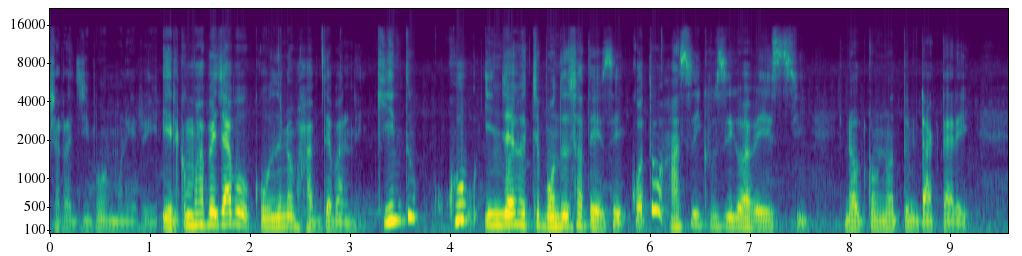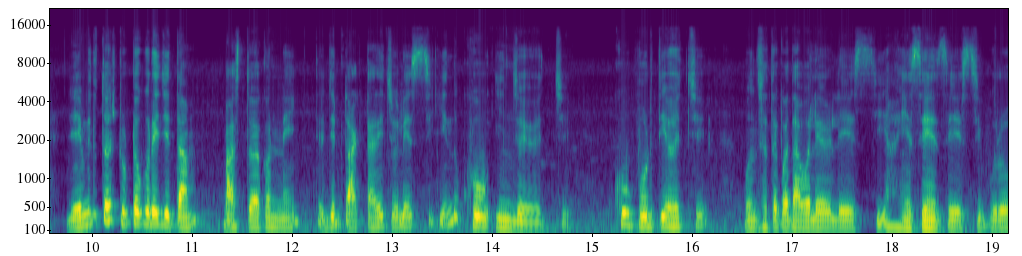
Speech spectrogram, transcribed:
সারা জীবন মনে রয়ে এরকম ভাবে যাব, কোনোদিনও ভাবতে পারিনি। কিন্তু খুব এনজয় হচ্ছে বন্ধুদের সাথে এসে। কত হাসি খুশি ভাবে এসেছি নরকম নতুন ট্রাক্টারে যে এমনিতে তো টোটো করে যেতাম, বাস তো এখন নেই। তো যে ট্রাক্টারে চলে এসেছি, কিন্তু খুব এনজয় হচ্ছে। খুব ফুর্তি হচ্ছে। বন্ধুর সাথে কথা বলে বলে এসেছি, হেসে হেসে এসেছি পুরো।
